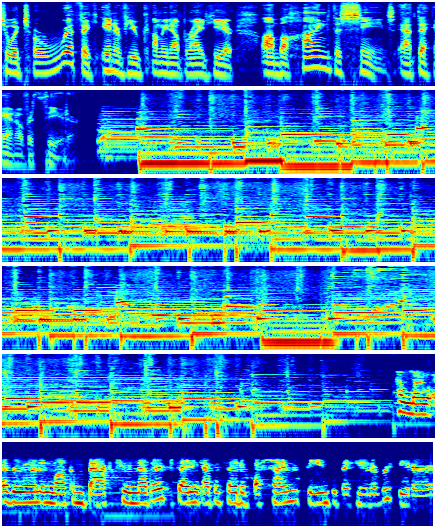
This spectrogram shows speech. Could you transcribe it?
to a terrific interview coming up right here on Behind the Scenes at the Hanover Theater. Hello, everyone, and welcome back to another exciting episode of Behind the Scenes at the Hanover Theater.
